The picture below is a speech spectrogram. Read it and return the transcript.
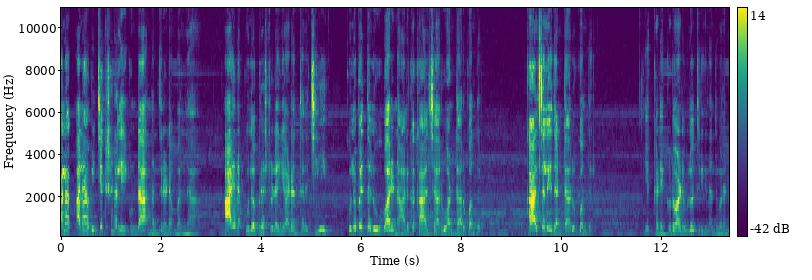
అలా అలా విచక్షణ లేకుండా అన్నం తినడం వల్ల ఆయన కులభ్రష్టుడయ్యాడని తలచి కులపెద్దలు వారి నాలుక కాల్చారు అంటారు కొందరు. కాల్చలేదంటారు కొందరు. ఎక్కడెక్కడో అడవిలో తిరిగినందువలన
